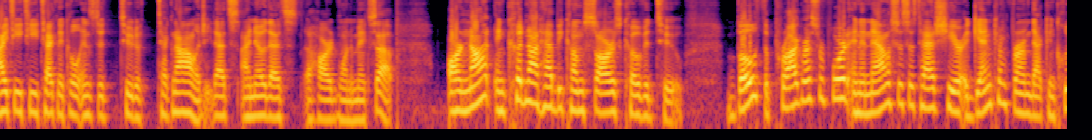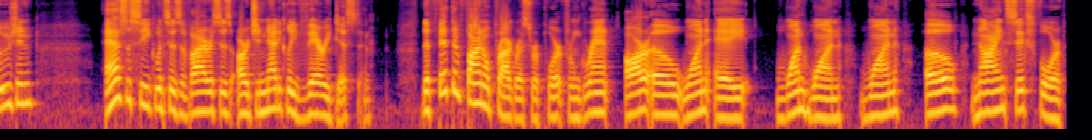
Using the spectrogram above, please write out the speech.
ITT Technical Institute of Technology. That's I know that's a hard one to mix up. Are not and could not have become SARS-CoV-2. Both the progress report and analysis attached here again confirm that conclusion as the sequences of viruses are genetically very distant. The fifth and final progress report from Grant RO1A1110964,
